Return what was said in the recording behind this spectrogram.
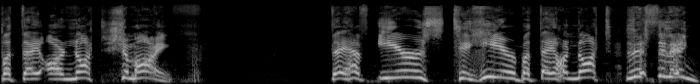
but they are not Shemaing. They have ears to hear, but they are not listening.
